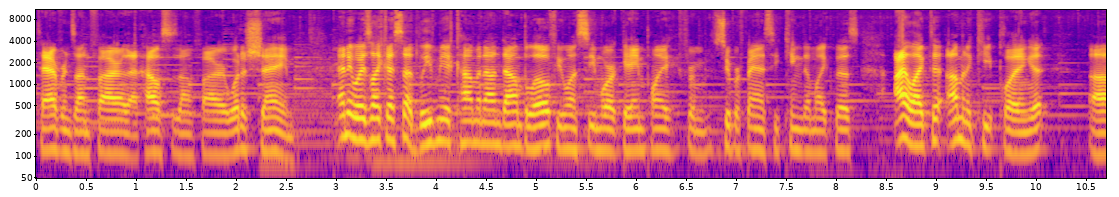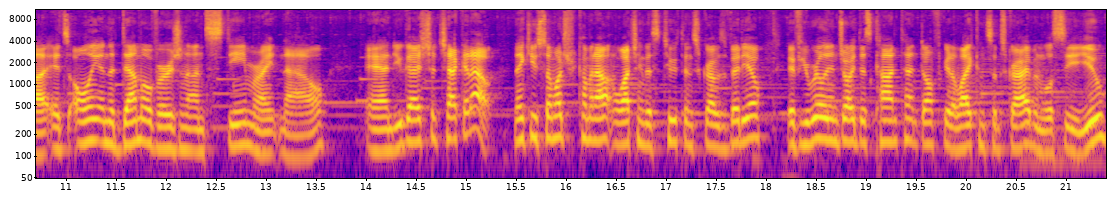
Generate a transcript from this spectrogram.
Tavern's on fire, that house is on fire. What a shame. Anyways, like I said, leave me a comment on down below if you want to see more gameplay from Super Fantasy Kingdom like this. I liked it. I'm going to keep playing it. Uh, it's only in the demo version on Steam right now, and you guys should check it out. Thank you so much for coming out and watching this Tooth and Scrubs video. If you really enjoyed this content, don't forget to like and subscribe, and we'll see you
